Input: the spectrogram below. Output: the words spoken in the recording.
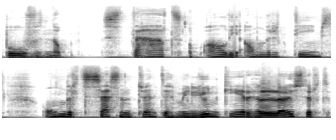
bovenop staat op al die andere teams. 126 miljoen keer geluisterd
